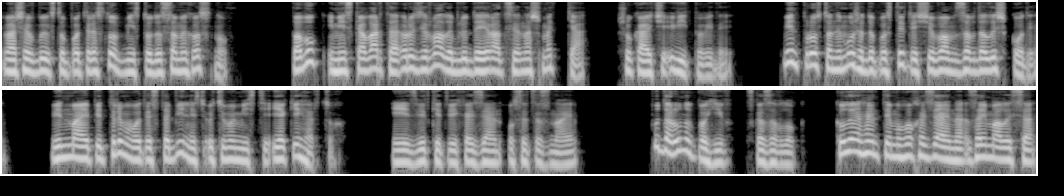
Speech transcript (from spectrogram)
Ваше вбивство потрясло б місто до самих основ. Павук і міська варта розірвали б людей раці на шмаття, шукаючи відповідей. Він просто не може допустити, щоб вам завдали шкоди. Він має підтримувати стабільність у цьому місті, як і герцог. І звідки твій хазяїн усе це знає? Подарунок богів, сказав Лок. Коли агенти мого хазяїна займалися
